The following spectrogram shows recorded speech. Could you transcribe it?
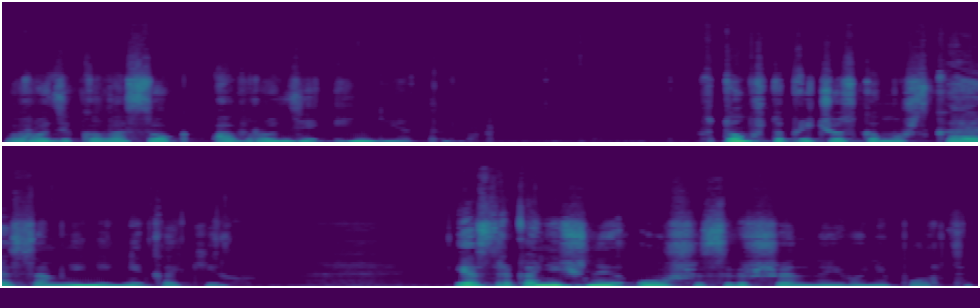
Вроде колосок, а вроде и нет. В том, что прическа мужская, сомнений никаких. И остроконечные уши совершенно его не портят.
